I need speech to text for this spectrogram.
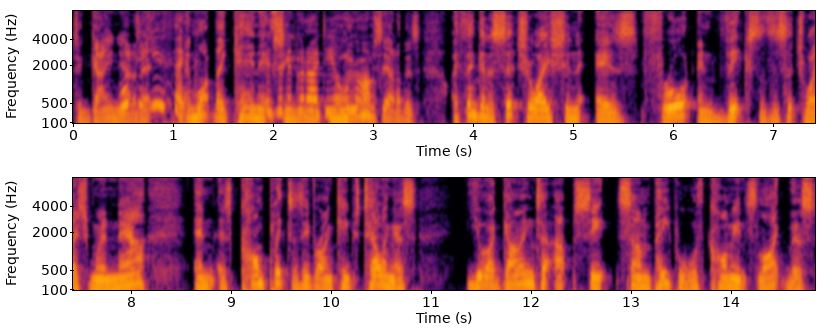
to gain What out of it, and what they can Is it a actually good idea lose out of this. I think in a situation as fraught and vexed as the situation we're now, and as complex as everyone keeps telling us, you are going to upset some people with comments like this.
